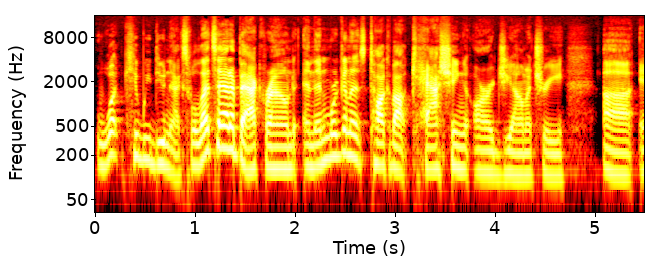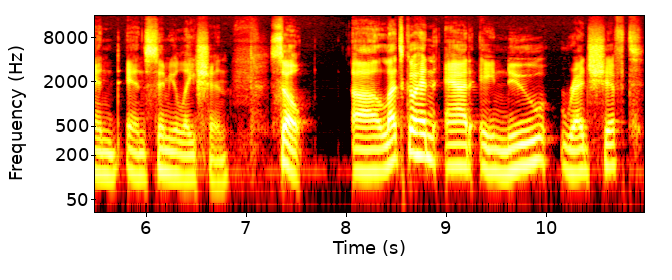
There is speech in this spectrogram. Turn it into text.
what can we do next? Well, let's add a background, and then we're going to talk about caching our geometry uh, and, and simulation. So uh, let's go ahead and add a new Redshift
